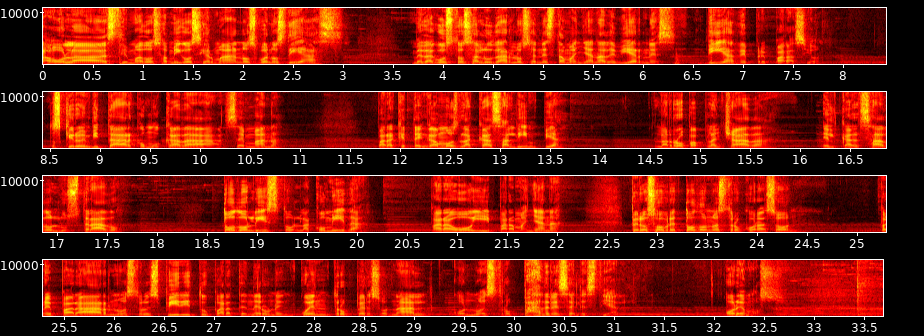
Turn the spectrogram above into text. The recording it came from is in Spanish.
Hola, hola, estimados amigos y hermanos, buenos días. Me da gusto saludarlos en esta mañana de viernes, día de preparación. Los quiero invitar como cada semana para que tengamos la casa limpia, la ropa planchada, el calzado lustrado, todo listo, la comida para hoy y para mañana, pero sobre todo nuestro corazón, preparar nuestro espíritu para tener un encuentro personal con nuestro Padre Celestial. Oremos.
